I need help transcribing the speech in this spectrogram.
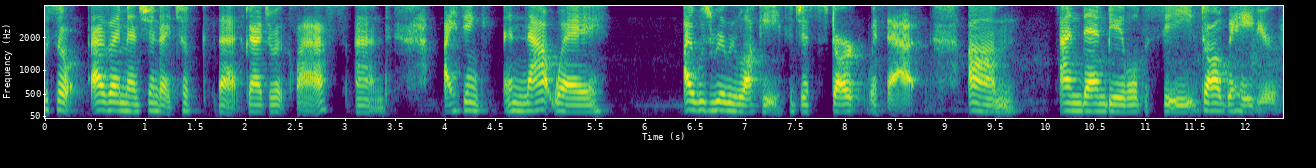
so as I mentioned, I took that graduate class, and I think in that way, I was really lucky to just start with that. Um, and then be able to see dog behavior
